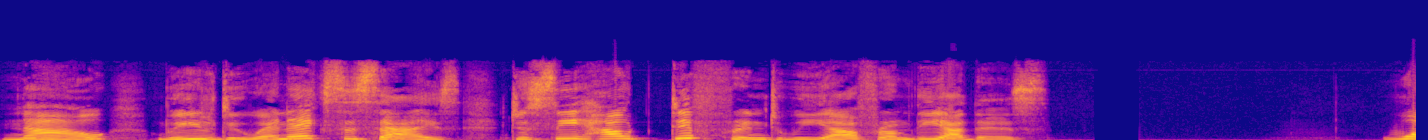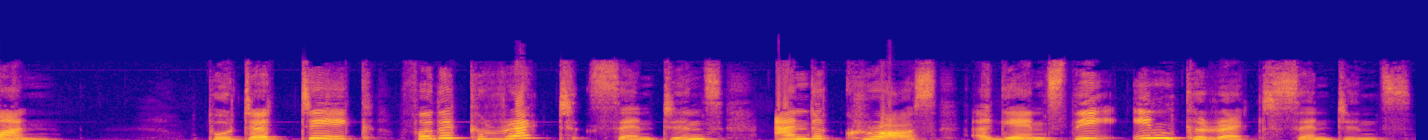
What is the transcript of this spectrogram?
Now we'll do an exercise to see how different we are from the others. 1. Put a tick for the correct sentence and a cross against the incorrect sentence.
